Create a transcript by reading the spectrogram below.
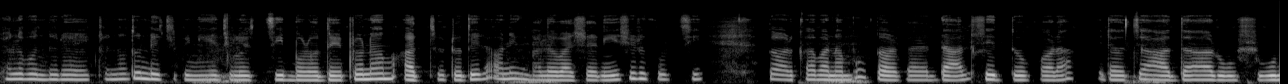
হ্যালো বন্ধুরা, একটা নতুন রেসিপি নিয়ে চলে এসেছি। বড়োদের প্রণাম আর ছোটোদের অনেক ভালোবাসা নিয়ে শুরু করছি। তরকা বানাবো তরকার ডাল সেদ্ধ করা। এটা হচ্ছে আদা, রসুন,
